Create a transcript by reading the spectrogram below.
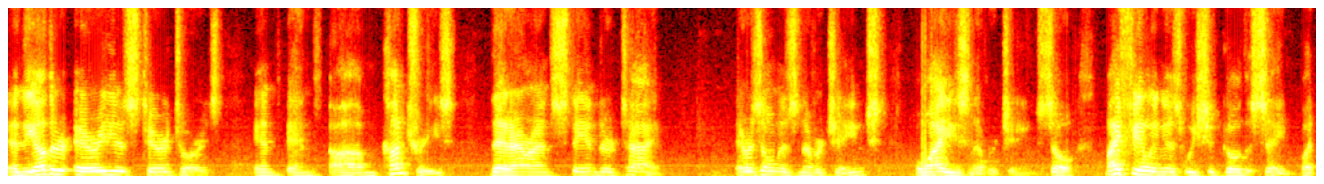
and the other areas, territories, and and um, countries that are on standard time. Arizona's never changed. Hawaii's never changed. So my feeling is we should go the same. But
